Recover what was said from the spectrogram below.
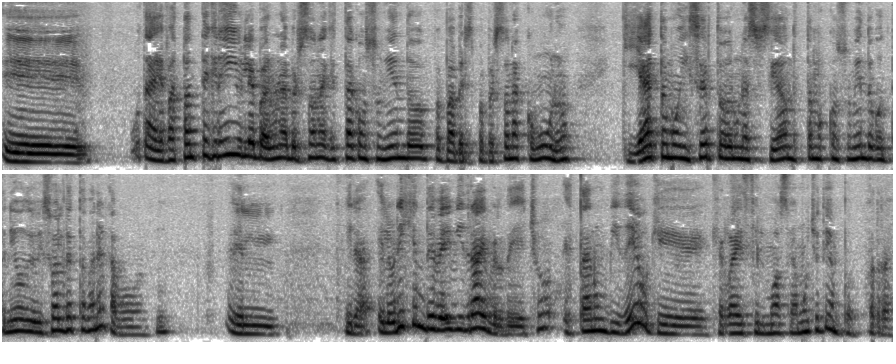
eh, puta, es bastante creíble para una persona que está consumiendo para, personas como uno que ya estamos insertos en una sociedad donde estamos consumiendo contenido audiovisual de esta manera el mira el origen de Baby Driver de hecho está en un video que, que Wright filmó hace mucho tiempo atrás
